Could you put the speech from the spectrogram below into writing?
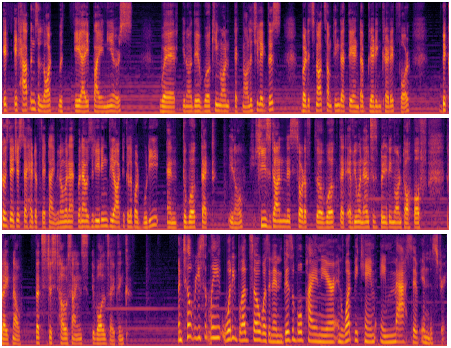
it, it happens a lot with AI pioneers where, you know, they're working on technology like this, but it's not something that they end up getting credit for because they're just ahead of their time. You know, when I when I was reading the article about Woody and the work that you know he's done is sort of the work that everyone else is building on top of right now. That's just how science evolves, I think. Until recently, Woody Bledsoe was an invisible pioneer in what became a massive industry.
